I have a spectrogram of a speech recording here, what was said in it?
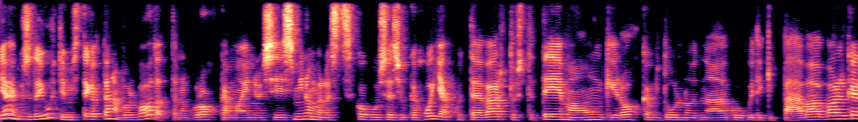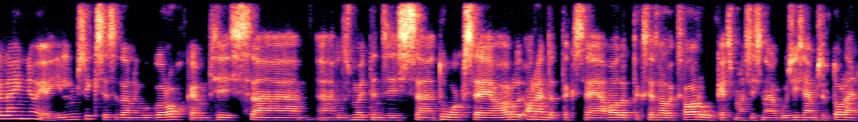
ja, kui seda juhtimist tegelikult tänapäeval vaadata nagu rohkem, on ju, siis minu meelest kogu see sihuke hoiakute ja väärtuste teema ongi rohkem tulnud nagu kuidagi päevavalgele, on ju, ja ilmsiks ja seda nagu ka rohkem siis äh,, äh kuidas ma ütlen siis äh, tuuakse ja aru, arendatakse ja vaadatakse ja saadakse aru, kes ma siis nagu sisemiselt olen.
